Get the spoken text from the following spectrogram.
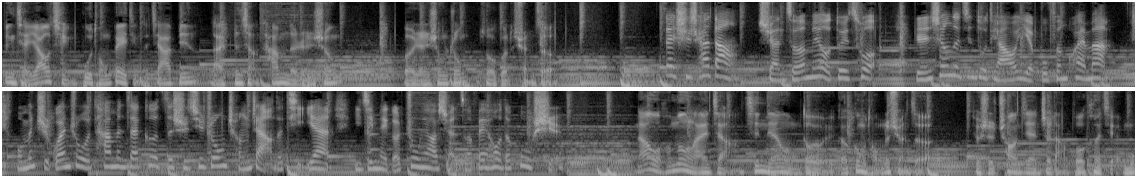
并且邀请不同背景的嘉宾来分享他们的人生和人生中做过的选择。在时差档，选择没有对错，人生的进度条也不分快慢，我们只关注他们在各自时区中成长的体验，以及每个重要选择背后的故事。拿我和梦来讲，今年我们都有一个共同的选择，就是创建这档播客节目。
